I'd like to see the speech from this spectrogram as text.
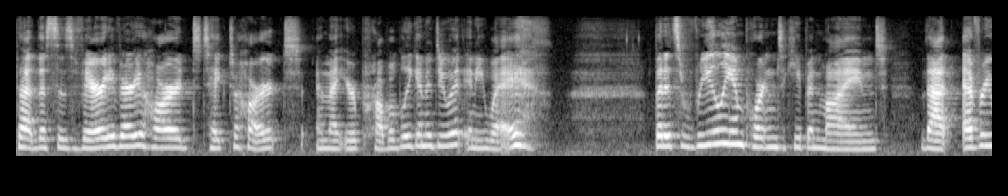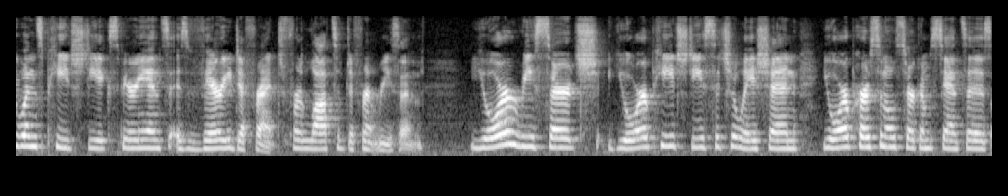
that this is very, very hard to take to heart and that you're probably going to do it anyway. but it's really important to keep in mind that everyone's PhD experience is very different for lots of different reasons. Your research, your PhD situation, your personal circumstances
